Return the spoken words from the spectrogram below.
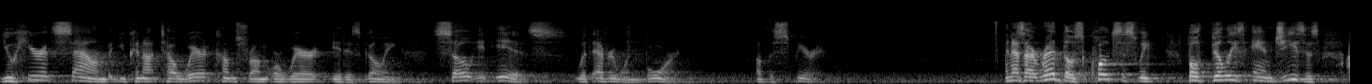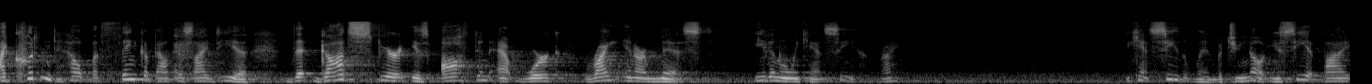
you hear its sound, but you cannot tell where it comes from or where it is going. So it is with everyone born of the Spirit. And as I read those quotes this week, both Billy's and Jesus, I couldn't help but think about this idea that God's Spirit is often at work right in our midst, even when we can't see Him, right? You can't see the wind, but you know it. You see it by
